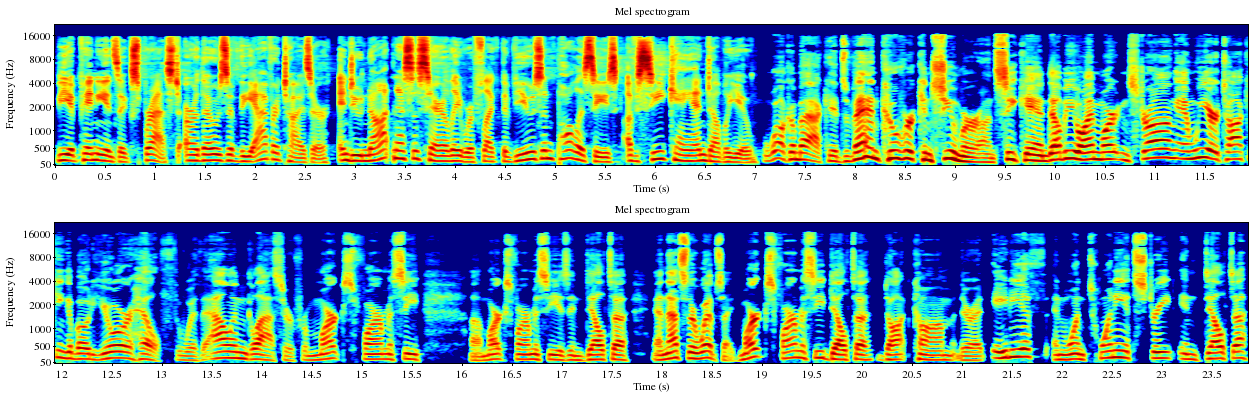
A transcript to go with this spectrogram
The opinions expressed are those of the advertiser and do not necessarily reflect the views and policies of CKNW. Welcome back. It's Vancouver Consumer on CKNW. I'm Martin Strong, and we are talking about your health with Alan Glasser from Mark's Pharmacy. Uh, Mark's Pharmacy is in Delta, and that's their website, markspharmacydelta.com. They're at 80th and 120th Street in Delta.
